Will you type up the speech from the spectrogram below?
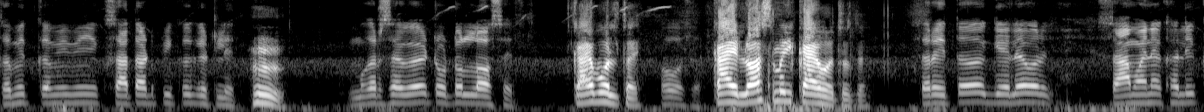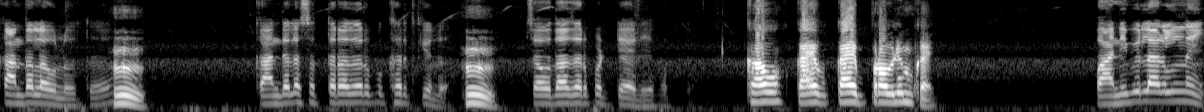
कमीत कमी मी एक सात आठ पिकं घेतलीत. हम्म. मगर सगळे टोटल लॉस आहेत. काय बोलताय? हो सर काय लॉस म्हणजे काय होत होतं? सर इथं गेल्यावर सहा महिन्याखाली कांदा लावलं होतं. हम्म. कांद्याला सत्तर हजार रुपये खर्च केलं. हम्म. चौदा हजार पट्टी आली फक्त. का हो? काय काय प्रॉब्लेम काय? पाणी बी लागलं नाही.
